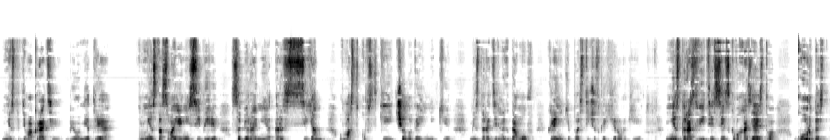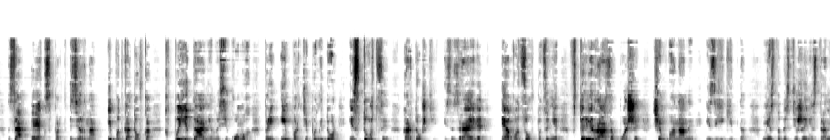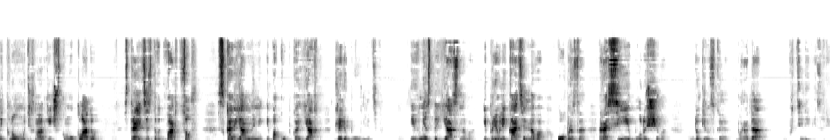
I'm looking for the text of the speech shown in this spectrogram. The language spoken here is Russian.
Вместо демократии – биометрия. Вместо освоения Сибири – собирание россиян в московские человейники. Вместо родильных домов – клиники пластической хирургии. Вместо развития сельского хозяйства – гордость за экспорт зерна и подготовка к поеданию насекомых при импорте помидор из Турции, картошки из Израиля и огурцов по цене в три раза больше, чем бананы из Египта. Вместо достижения страны к новому технологическому укладу – строительство дворцов с кальянными и покупка яхт для любовниц – и вместо ясного и привлекательного образа России будущего дугинская борода в телевизоре.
